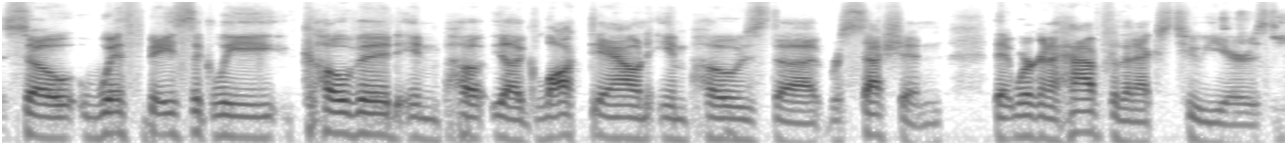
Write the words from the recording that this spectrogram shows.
So, with basically COVID impo- like lockdown imposed uh, recession that we're going to have for the next two years,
